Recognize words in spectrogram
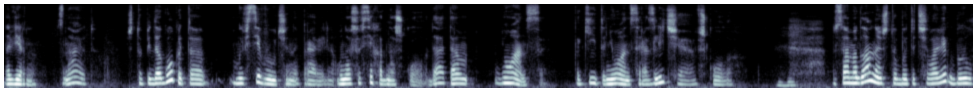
наверное, знают, что педагог это мы все выучены правильно. У нас у всех одна школа, да, там нюансы, какие-то нюансы, различия в школах. Угу. Но самое главное, чтобы этот человек был,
